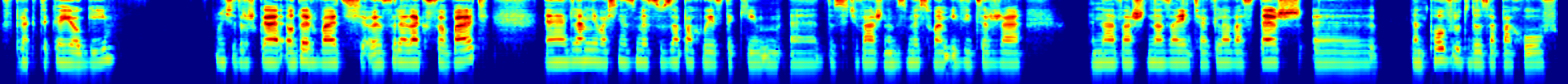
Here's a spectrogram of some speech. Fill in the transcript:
w praktykę jogi i się troszkę oderwać, e, zrelaksować. Dla mnie właśnie zmysł zapachu jest takim dosyć ważnym zmysłem i widzę, że na, wasz, na zajęciach dla Was też ten powrót do zapachów,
